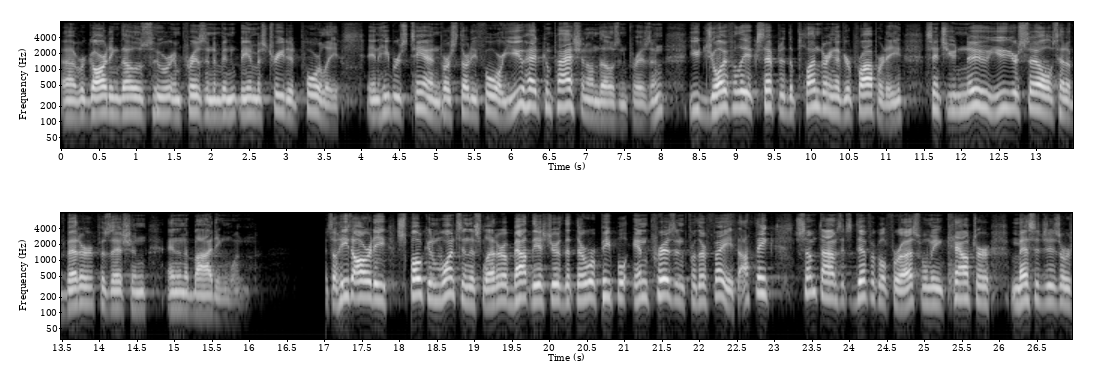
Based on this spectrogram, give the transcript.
uh, regarding those who were imprisoned and been, being mistreated poorly. In Hebrews 10, verse 34, you had compassion on those in prison. You joyfully accepted the plundering of your property, since you knew you yourselves had a better possession and an abiding one. And so he's already spoken once in this letter about the issue that there were people in prison for their faith. I think sometimes it's difficult for us when we encounter messages or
